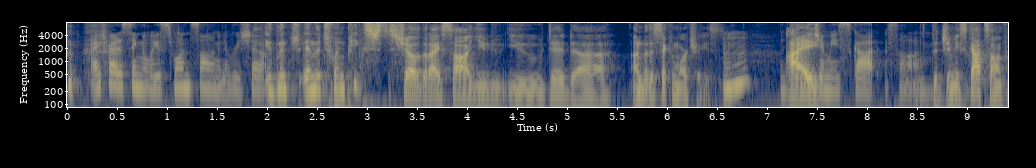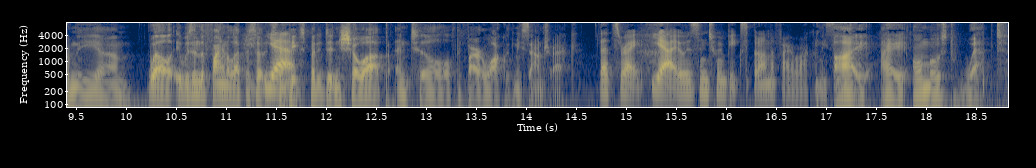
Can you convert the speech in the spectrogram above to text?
I try to sing at least one song in every show. In the in the Twin Peaks show that I saw, you you did uh, Under the Sycamore Trees. Mm-hmm. I the Jimmy Scott song. the Jimmy Scott song from the um, well, it was in the final episode of Yeah. Twin Peaks, but it didn't show up until the Fire Walk with Me soundtrack. That's right. Yeah, it was in Twin Peaks, but on the Fire Walk with Me song. I I almost wept.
